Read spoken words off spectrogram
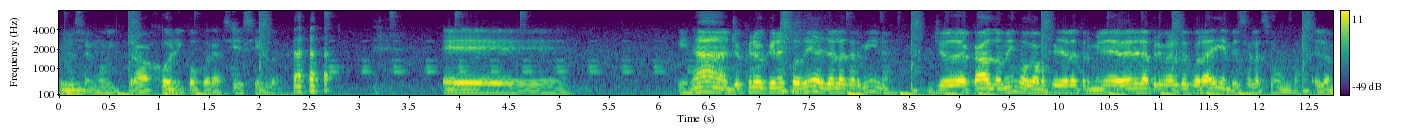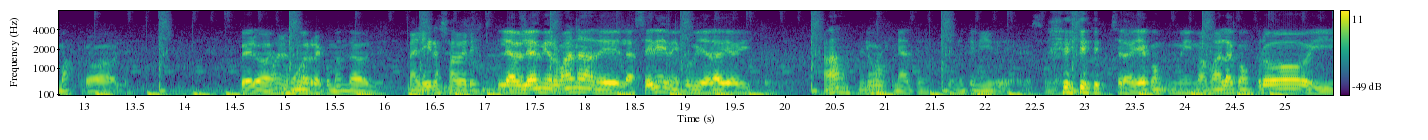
Mm. Yo soy muy trabajólico, por así decirlo. Eh, y nada, yo creo que en estos días ya la termino. Yo de acá al domingo capaz que ya la terminé de ver en la primera temporada y empecé la segunda, es lo más probable. Pero Bueno. es muy recomendable. Me alegra saber esto. Le hablé a mi hermana de la serie y me dijo que ya la había visto. Ah, mira. Imagínate, yo no tenía idea. que Se, se la había mi mamá la compró y, y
